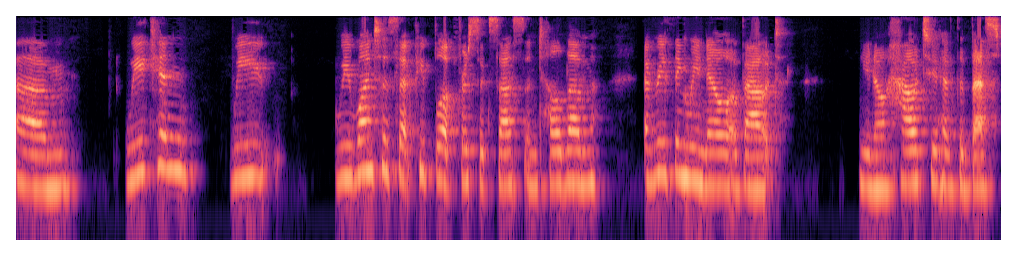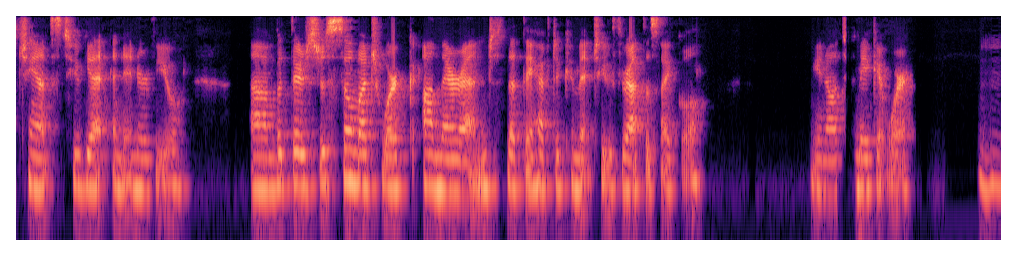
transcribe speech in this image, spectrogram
Um, we can we we want to set people up for success and tell them everything we know about you know how to have the best chance to get an interview um, but there's just so much work on their end that they have to commit to throughout the cycle you know to make it work mm-hmm.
